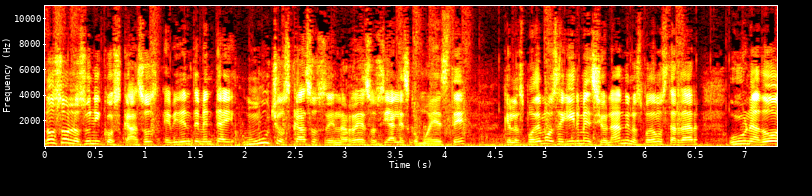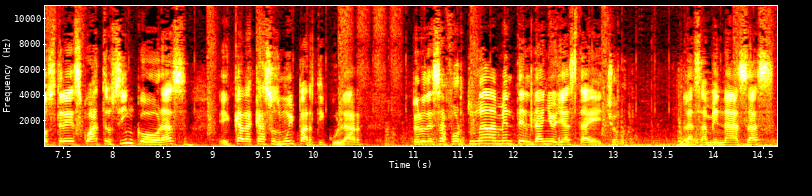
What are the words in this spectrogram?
no son los únicos casos, evidentemente hay muchos casos en las redes sociales como este, que los podemos seguir mencionando y nos podemos tardar una, dos, tres, cuatro, cinco horas. Eh, cada caso es muy particular, pero desafortunadamente el daño ya está hecho. Las amenazas,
